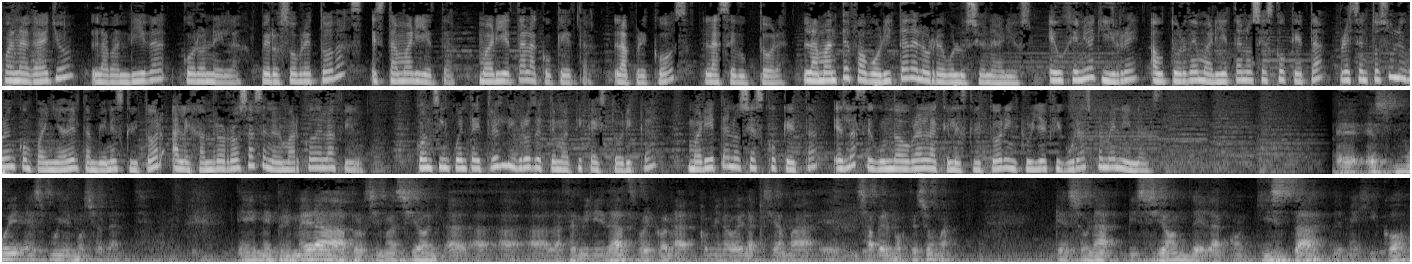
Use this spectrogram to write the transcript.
Juana Gallo, la bandida, coronela, pero sobre todas está Marieta, Marieta la coqueta, la precoz, la seductora, la amante favorita de los revolucionarios. Eugenio Aguirre, autor de Marieta no seas coqueta, presentó su libro en compañía del también escritor Alejandro Rosas en el marco de la FIL. Con 53 libros de temática histórica, Marieta no seas coqueta es la segunda obra en la que el escritor incluye figuras femeninas. Eh, es, muy, es muy emocionante eh, mi primera aproximación a, la feminidad fue con, con, mi novela que se llama eh, Isabel Moctezuma, que es una visión de la conquista de México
